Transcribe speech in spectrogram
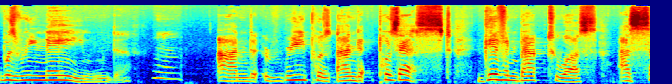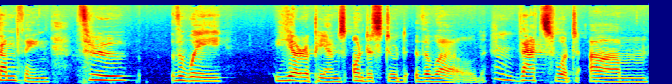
was renamed mm. and repos- and possessed, given back to us as something through the way Europeans understood the world. Mm. That's what um,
